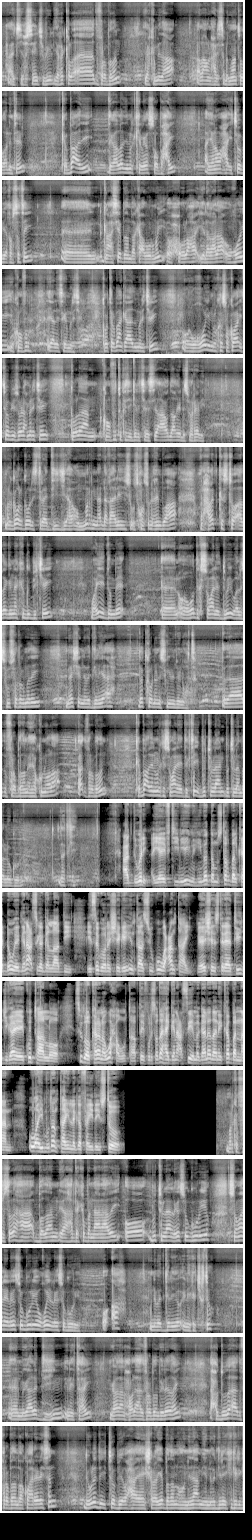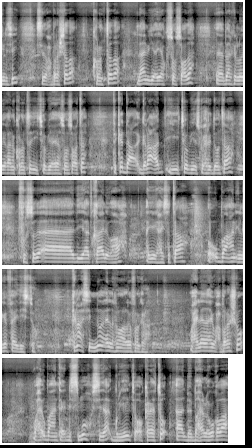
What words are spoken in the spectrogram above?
xaaji xuseen jibriil iyo rag kaloo aad u fara badan ayaa ka ahaa. Allahu naxariisto dhammaantood waa dhinteen kabacdi dagaaladii markii laga soo baxay ayana waxaa etoobiya qabsatay ganacsiyo badan baa ka abuurmay oo xoolaha iyo dhaqaalaha waqooyi iyo koonfur ayaa laysaga mari jiray. Kootarbaanka aad u mari jiray oo waqooyi markuu ka soo kaco etoobiya soo dhex mari jiray goboladan koonfurtu ka sii geli jiray sida caawdaaq iyo dhismareebi marka gobol gobol istaraatiiji ah oo marna dhaqaalihiisu uusan dhicin buu ahaa. Marxalad kastoo adagna ka gudbi jiray waayihii dambe oo wadanka soomaaliya dumay waa laisugu soo rogmaday meesha nabadgelyo ah dadkoo dhan isugu yimid bay noqotay dad aad u fara badan ayaa ku noolaa aad u fara badan kabacdina markii soomaaliya degtay puntland puntland baa loo guuray dadkii cabdiweli ayaa iftiimiyey muhiimadda mustaqbalka dhow ee ganacsiga gallaadi isagoona sheegay intaasi ugu wacan tahay meesha istaraatiijiga ee ay ku taallo sidoo kalena waxa uu taabtay fursadaha ganacsi ee magaaladani ka bannaan oo ay mudan tahay in laga faa'iidaysto marka fursadaha badan yaa hadda ka bannaanaaday oo puntland laga soo guurayo soomaaliya laga soo guurayo waqooyina laga soo guurayo oo ah nabadgelyo inay ka jirto magaalo dihin inay tahay magaaladan xoole aad fara badan bay leedahay xuduudo aad fara badan baa ku hareeraysan. Dowladda etoobiya waxaa sharciyo badan oo nidaam iyo nabadgelya ka hirgelisay sida waxbarashada korontada laamigii ayaa ku soo socda bahalka loo yaqaano korontadii etoobiya ayaa soo socota. Dekadda garaacad iyo etoobiya isku xiri doontaa fursado aad iyo aad qaali u ah ayay haysataa oo u baahan in laga faa'iidaysto ganacsi noocii la rabana laga furan karaa waxay leedahay waxbarasho waxay u baahan tahay dhismo sida guryeynta oo kaleeto. Aad bay baahi loogu qabaa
